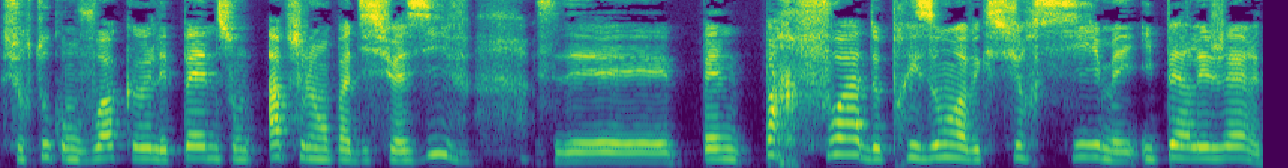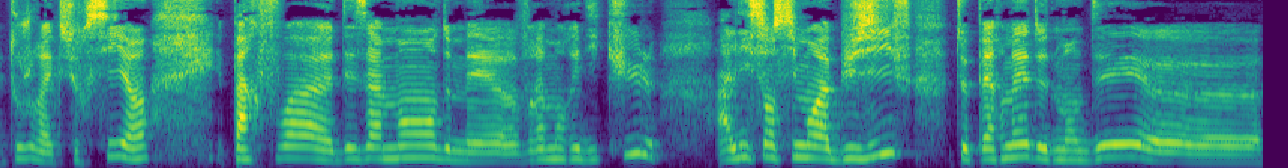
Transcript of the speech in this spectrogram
surtout qu'on voit que les peines sont absolument pas dissuasives. C'est des peines parfois de prison avec sursis, mais hyper légères et toujours avec sursis. Hein. parfois euh, des amendes, mais euh, vraiment ridicules. Un licenciement abusif te permet de demander euh,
